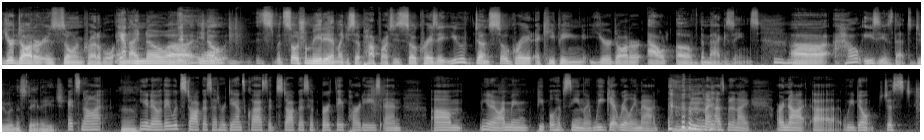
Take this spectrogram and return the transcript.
Your daughter is so incredible, and I know uh, you know it's, with social media and like you said, paparazzi is so crazy. You've done so great at keeping your daughter out of the magazines. Mm-hmm. Uh, how easy is that to do in this day and age? It's not. You know, they would stalk us at her dance class. They'd stalk us at birthday parties, and um, you know, I mean, people have seen like we get really mad. My husband and I are not. Uh, we don't just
